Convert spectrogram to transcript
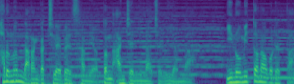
하루는 나랑 같이 레벨 3이었던 안젤리나 젤리였나. 이놈이 떠나버렸다.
